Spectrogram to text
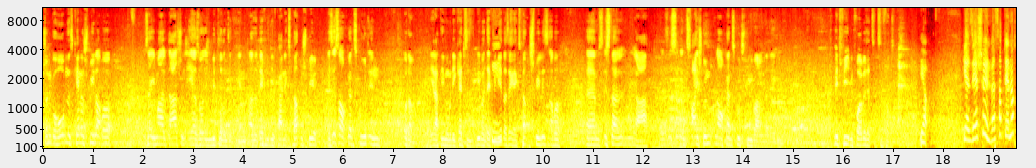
schon ein gehobenes Kennerspiel, aber sage ich mal, da schon eher so im mittleren Segment. Also definitiv kein Expertenspiel. Es ist auch ganz gut in, oder je nachdem, wo man die Grenze, wie man definiert, hm. dass es ein Expertenspiel ist, aber ähm, es ist dann, ja, es ist in zwei Stunden auch ganz gut spielbar in der Regel. Mit viel, mit Vollbesetzung sofort. Ja. Ja, sehr schön. Was habt ihr noch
